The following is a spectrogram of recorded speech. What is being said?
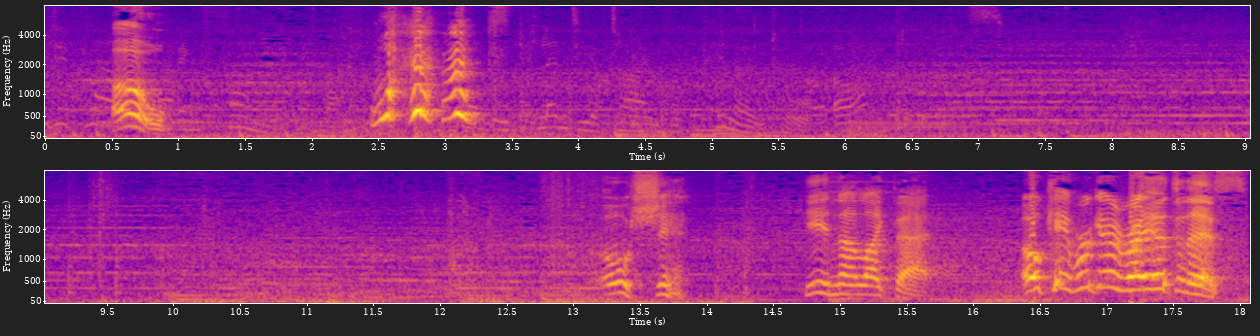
You did plan Oh! on having fun with me, right? What? Be plenty of time for pillow talk afterwards. Oh shit. He did not like that. Okay, we're getting right into this.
